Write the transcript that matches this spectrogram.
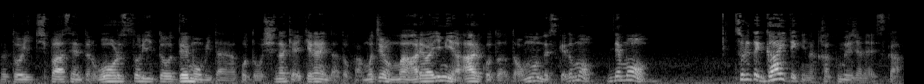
1%のウォールストリートデモみたいなことをしなきゃいけないんだとか、もちろんまああれは意味はあることだと思うんですけども、でも、それで外的な革命じゃないですか。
